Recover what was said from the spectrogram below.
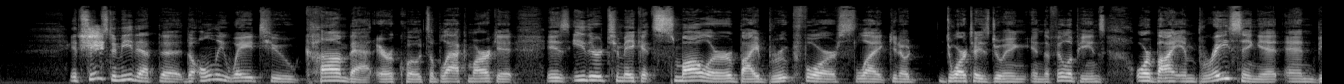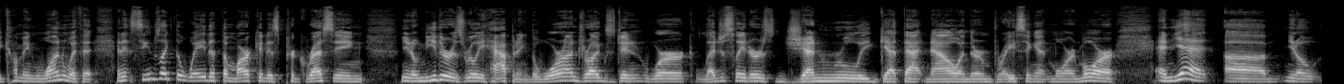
It seems to me that the, the only way to combat, air quotes, a black market is either to make it smaller by brute force, like, you know, Duterte is doing in the Philippines, or by embracing it and becoming one with it. And it seems like the way that the market is progressing, you know, neither is really happening. The war on drugs didn't work. Legislators generally get that now and they're embracing it more and more. And yet, um, you know,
